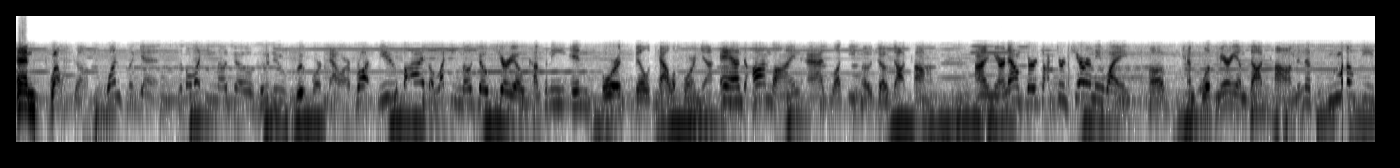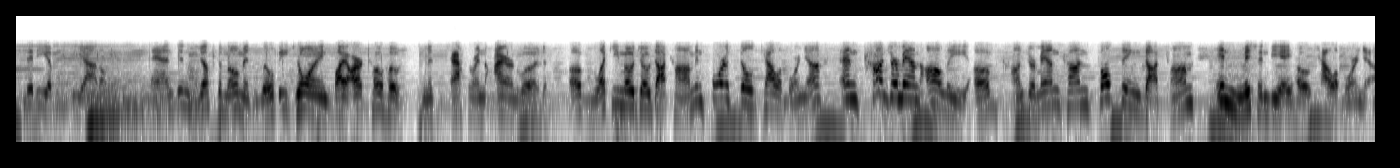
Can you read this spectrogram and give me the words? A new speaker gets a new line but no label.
And welcome once again to the Lucky Mojo Hoodoo Rootwork Hour, brought to you by the Lucky Mojo Curio Company in Forestville, California, and online at luckymojo.com. I'm your announcer, Dr. Jeremy White of TempleofMiriam.com in the smoky city of Seattle. And in just a moment, we'll be joined by our co host, Miss Catherine Yronwode of LuckyMojo.com in Forestville, California, and ConjureMan Ali of ConjureManConsulting.com in Mission Viejo, California.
